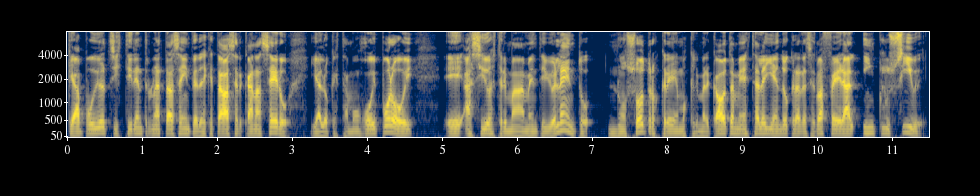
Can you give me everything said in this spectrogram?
que ha podido existir entre una tasa de interés que estaba cercana a cero y a lo que estamos hoy por hoy, eh, ha sido extremadamente violento. Nosotros creemos que el mercado también está leyendo que la Reserva Federal inclusive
